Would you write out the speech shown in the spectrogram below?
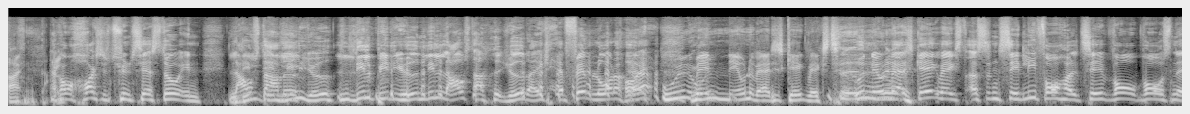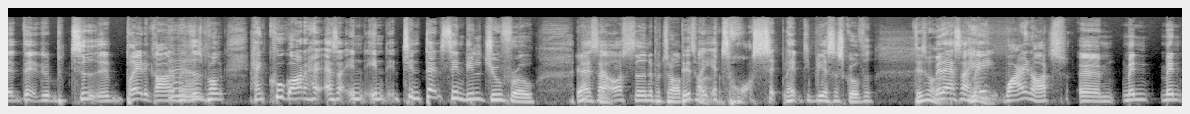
Nej. Der kommer højst sandsynligt til at stå en lavstammet... en lille jøde. En lille bitte jøde. En lille lavstammet jøde, der ikke er fem lorte høje. Uden, men, uden nævneværdig skægvækst. uden nævneværdig skægvækst, og sådan set lige i forhold til, hvor, hvor sådan, øh, det, tid, breddegraden ja, ja. på et tidspunkt, han kunne godt have altså, en, en tendens til en lille jufro, ja, altså ja. også siddende på toppen. Det tror jeg og jeg tror simpelthen, de bliver så skuffet. Det tror men jeg. altså, hey, why not? Øhm, men, men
